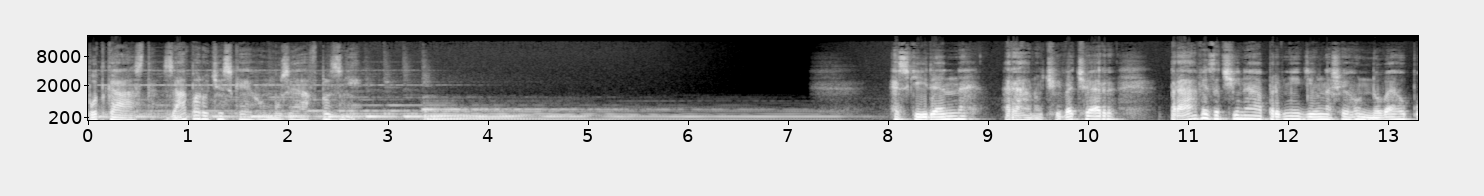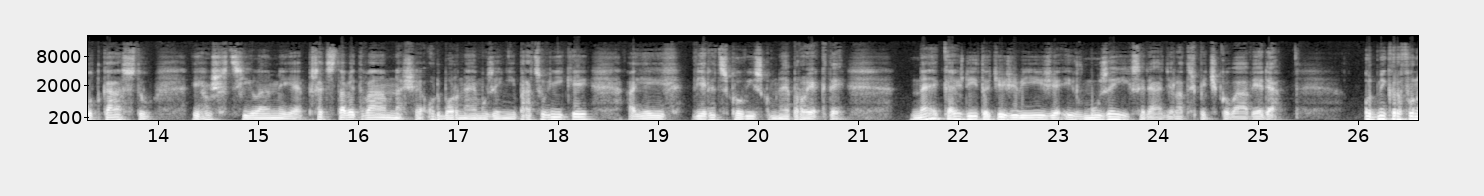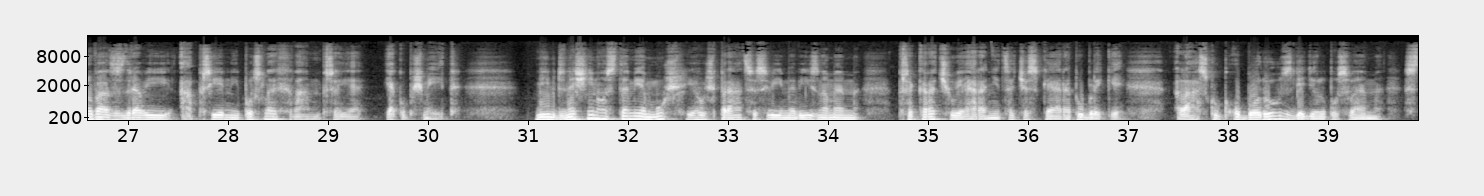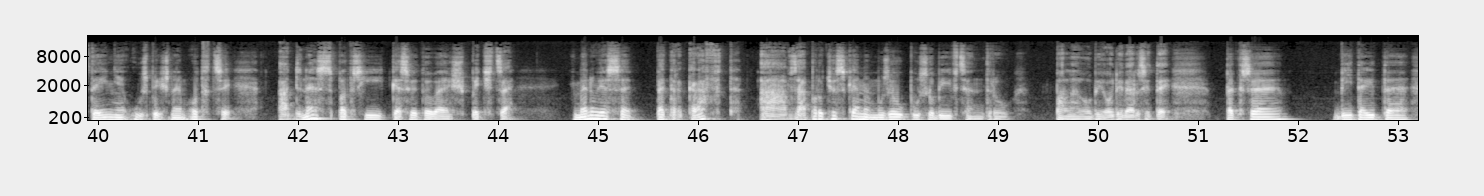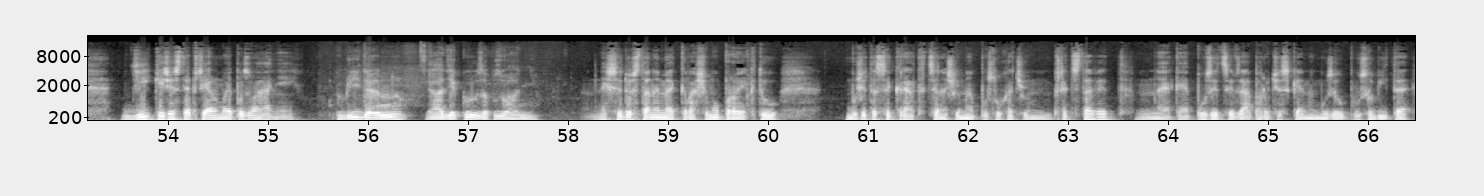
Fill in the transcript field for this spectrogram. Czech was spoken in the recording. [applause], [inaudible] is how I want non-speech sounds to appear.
Podcast Západočeského muzea v Plzni. Hezký den, ráno či večer. Právě začíná první díl našeho nového podcastu. Jehož cílem je představit vám naše odborné muzejní pracovníky a jejich vědecko-výzkumné projekty. Ne každý totiž ví, že i v muzeích se dá dělat špičková věda. Od mikrofonu vás zdraví a příjemný poslech vám přeje Jakub Šmíd. Mým dnešním hostem je muž, jehož práce svým významem překračuje hranice České republiky. Lásku k oboru zdědil po svém stejně úspěšném otci a dnes patří ke světové špičce. Jmenuje se Petr Kraft a v Západočeském muzeu působí v centru paleobiodiverzity. Petře, vítejte, díky, že jste přijal moje pozvání. Dobrý den, já děkuji za pozvání. Než se dostaneme k vašemu projektu, můžete se krátce našim posluchačům představit, na jaké pozici v Západočeském muzeu působíte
